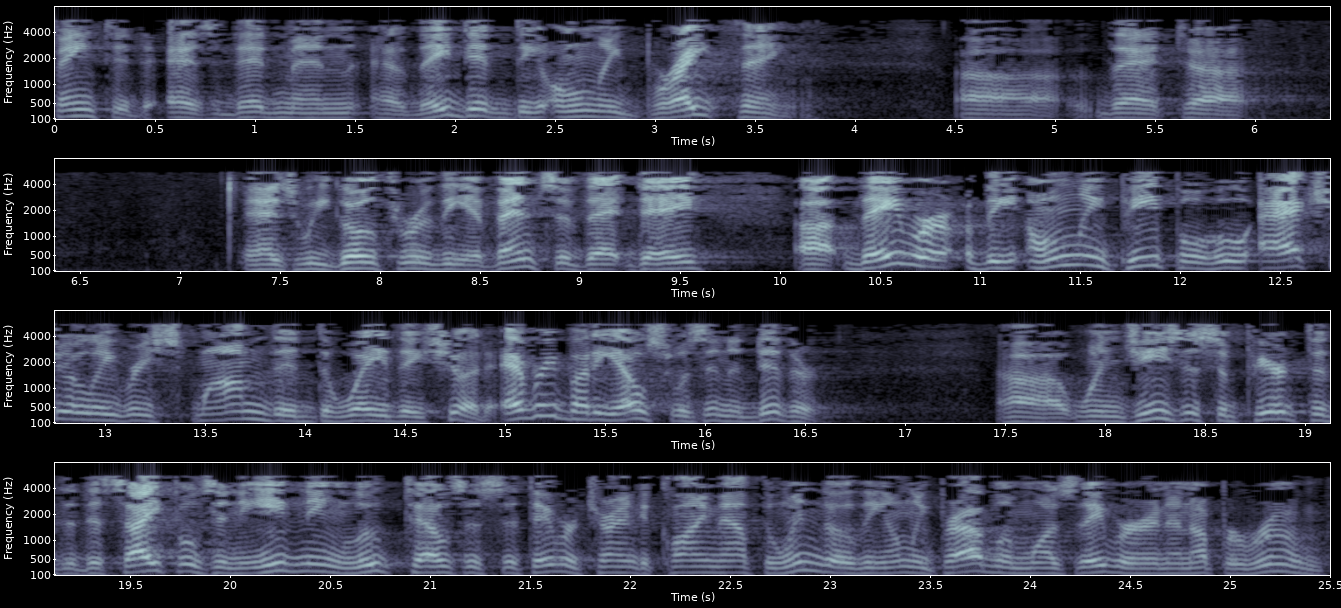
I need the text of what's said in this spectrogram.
fainted as dead men. Uh, they did the only bright thing uh, that, uh, as we go through the events of that day, uh, they were the only people who actually responded the way they should. Everybody else was in a dither. Uh, when Jesus appeared to the disciples in the evening, Luke tells us that they were trying to climb out the window. The only problem was they were in an upper room.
